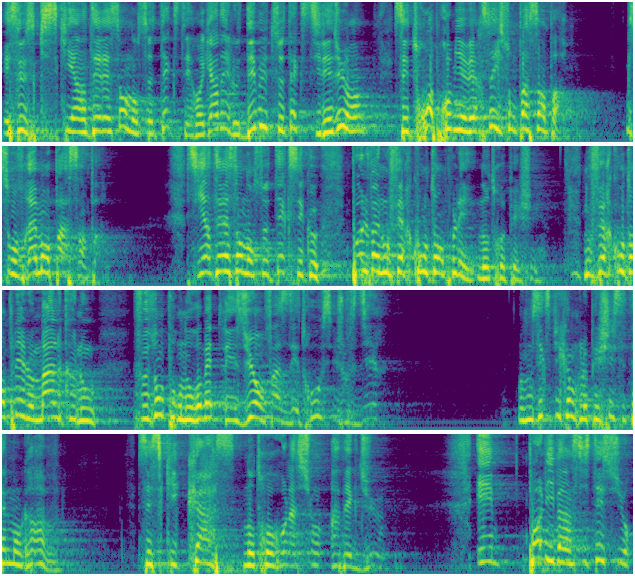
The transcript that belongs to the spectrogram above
Et ce qui est intéressant dans ce texte, et regardez, le début de ce texte, il est dur. Hein. Ces trois premiers versets, ils sont pas sympas. Ils sont vraiment pas sympas. Ce qui est intéressant dans ce texte, c'est que Paul va nous faire contempler notre péché, nous faire contempler le mal que nous faisons pour nous remettre les yeux en face des trous, si j'ose dire, en nous expliquant que le péché, c'est tellement grave. C'est ce qui casse notre relation avec Dieu. Et Paul, il va insister sur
